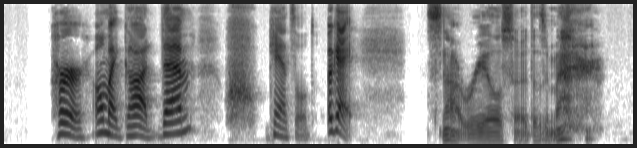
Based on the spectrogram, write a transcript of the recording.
Her. Oh my God. Them. Whew, canceled. Okay. It's not real, so it doesn't matter.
